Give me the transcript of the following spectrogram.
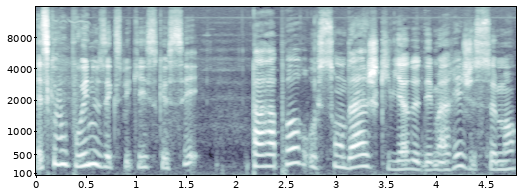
Est-ce que vous pouvez nous expliquer ce que c'est par rapport au sondage qui vient de démarrer justement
